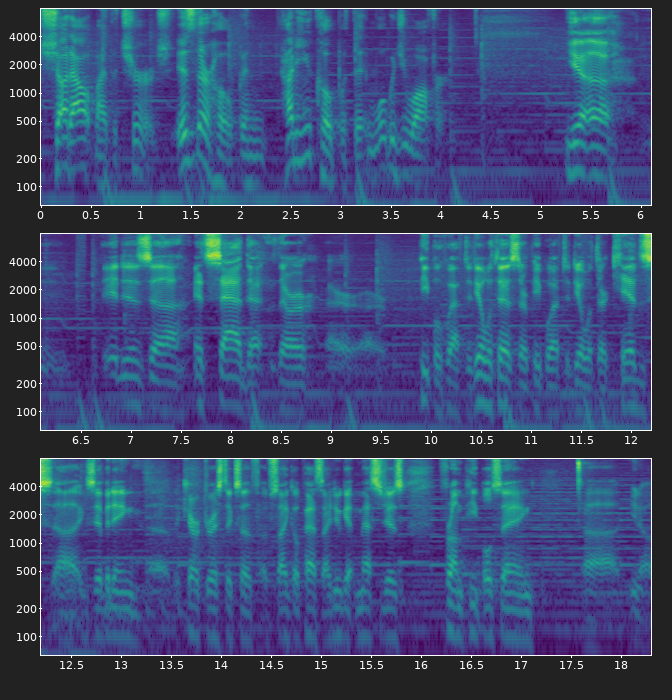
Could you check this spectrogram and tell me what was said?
shut out by the church. Is there hope and how do you cope with it and what would you offer? Yeah, uh, it is. Uh, it's sad that there are, are, people who have to deal with this. There are people who have to deal with their kids uh, exhibiting uh, the characteristics of, of, psychopaths. I do get messages from people saying, uh, you know,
